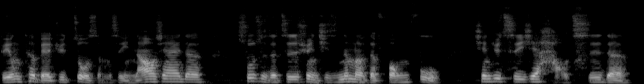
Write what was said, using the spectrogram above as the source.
不用特别去做什么事情。然后现在的蔬食的资讯其实那么的丰富，先去吃一些好吃的。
